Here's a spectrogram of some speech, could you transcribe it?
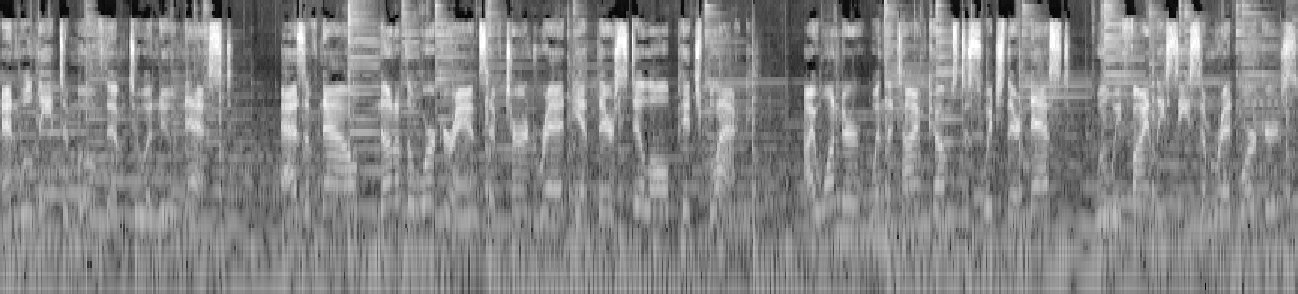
and we'll need to move them to a new nest. As of now, none of the worker ants have turned red, yet they're still all pitch black. I wonder, when the time comes to switch their nest, will we finally see some red workers?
